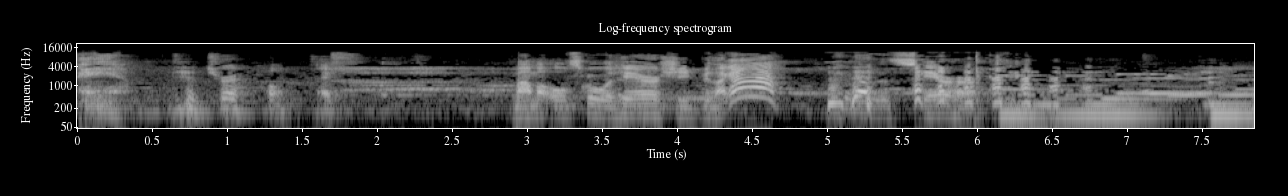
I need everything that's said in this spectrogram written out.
Bam. The triple. If Mama old school was here, she'd be like, ah! Scare her.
